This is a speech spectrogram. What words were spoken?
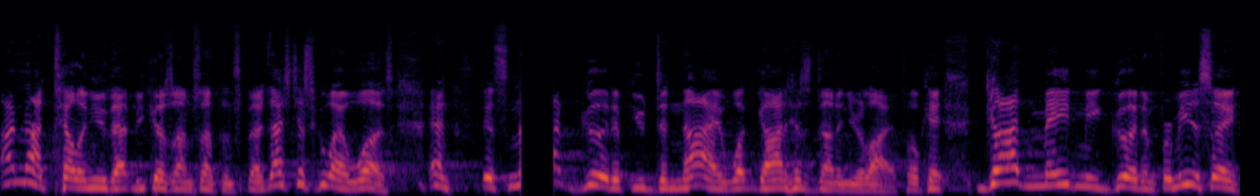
I'm not telling you that because I'm something special. That's just who I was. And it's not good if you deny what God has done in your life, okay? God made me good. And for me to say,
